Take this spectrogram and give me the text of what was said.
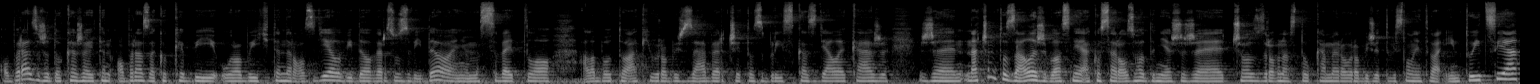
obraz, že dokáže aj ten obraz ako keby urobiť ten rozdiel video versus video, ja neviem, svetlo, alebo to, aký urobíš záber, či je to zblízka, zďaleka, že, že na čom to záleží vlastne, ako sa rozhodneš, že čo zrovna s tou kamerou robíš, že to vyslovene tvoja intuícia,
